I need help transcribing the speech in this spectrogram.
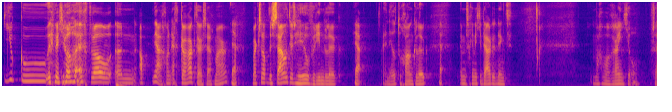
Joekoe. Weet je wel, echt wel een... Ja, gewoon echt karakter, zeg maar. Ja. Maar ik snap, de sound is heel vriendelijk. Ja. En heel toegankelijk. Ja. En misschien dat je daardoor denkt... mag wel een randje op, of zo.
